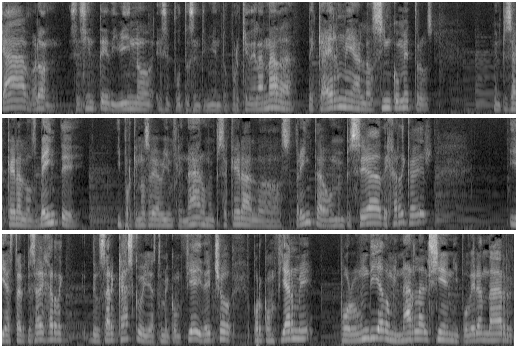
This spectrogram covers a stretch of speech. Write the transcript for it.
cabrón, se siente divino ese puto sentimiento, porque de la nada, de caerme a los 5 metros, me empecé a caer a los 20 y porque no sabía bien frenar, o me empecé a caer a los 30, o me empecé a dejar de caer y hasta empecé a dejar de, usar casco y hasta me confié. Y de hecho, por confiarme, por un día dominarla al 100 y poder andar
